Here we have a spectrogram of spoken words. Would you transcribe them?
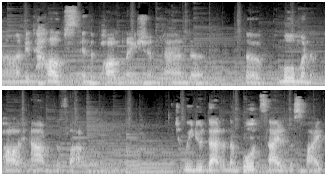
uh it helps in the pollination and uh, the movement of pollen out of the flower. We do that on the both side of the spike.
